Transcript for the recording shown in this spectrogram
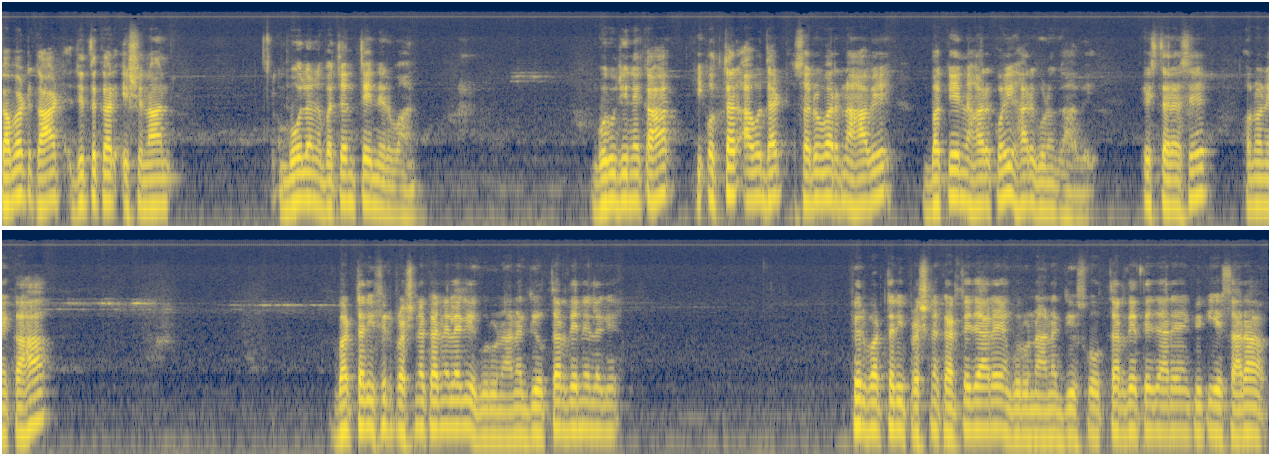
कवट घाट जित कर स्नान बोलन वचन ते निर्वाण। गुरु जी ने कहा कि उत्तर अवधट सरोवर नहावे, बके न हर कोई हर गुण गावे। इस तरह से उन्होंने कहा। भट्टरी फिर प्रश्न करने लगे, गुरु नानक जी उत्तर देने लगे। फिर भट्टरी प्रश्न करते जा रहे हैं, गुरु नानक जी उसको उत्तर देते जा रहे हैं, क्योंकि ये सारा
